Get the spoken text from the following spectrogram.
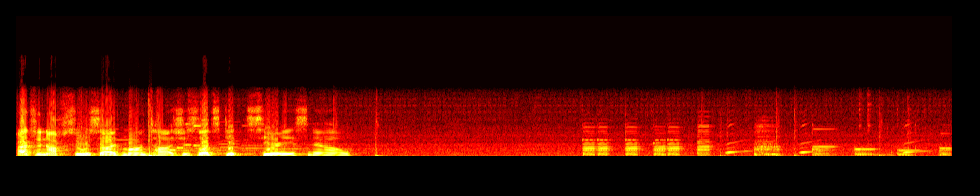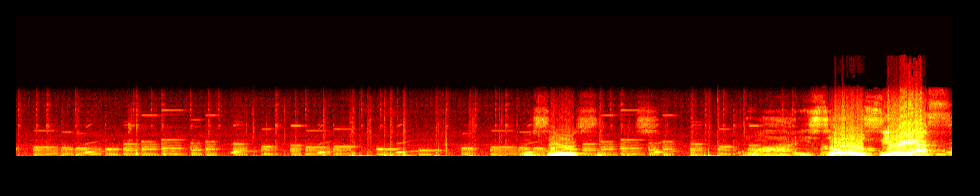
That's enough suicide montages. Let's get serious now. I'm serious. Why so serious?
